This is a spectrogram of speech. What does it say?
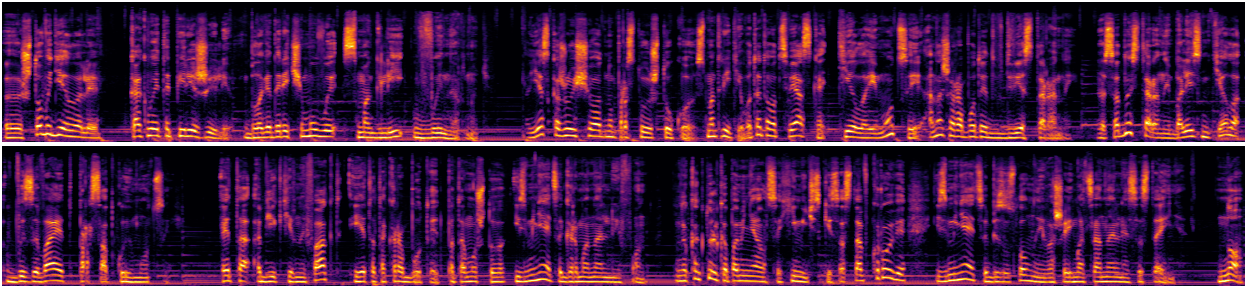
Э, что вы делали? Как вы это пережили? Благодаря чему вы смогли вынырнуть? Я скажу еще одну простую штуку. Смотрите, вот эта вот связка тела и эмоций, она же работает в две стороны. С одной стороны, болезнь тела вызывает просадку эмоций. Это объективный факт, и это так работает, потому что изменяется гормональный фон. Но как только поменялся химический состав крови, изменяется, безусловно, и ваше эмоциональное состояние. Но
